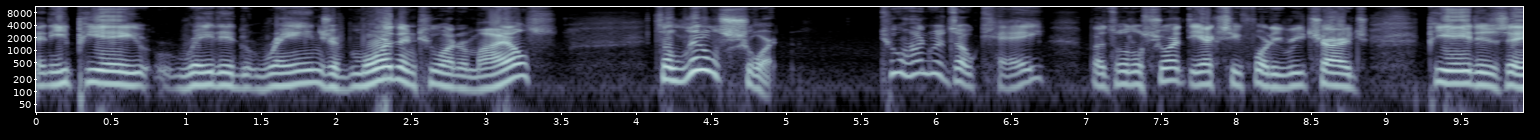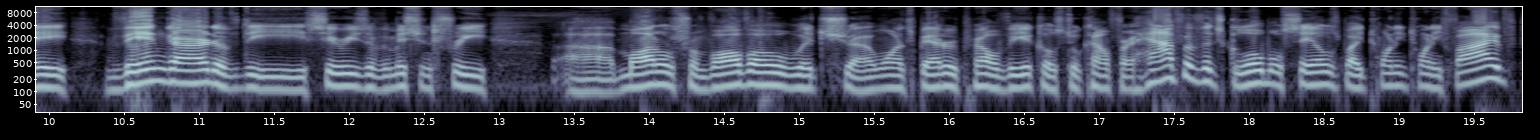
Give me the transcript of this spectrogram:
an EPA rated range of more than 200 miles. It's a little short 200's okay, but it's a little short. The XC40 Recharge P8 is a vanguard of the series of emissions free uh, models from Volvo, which uh, wants battery propelled vehicles to account for half of its global sales by 2025.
